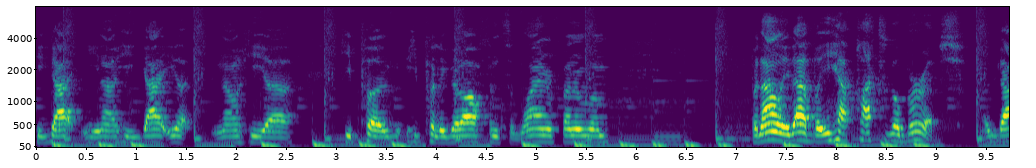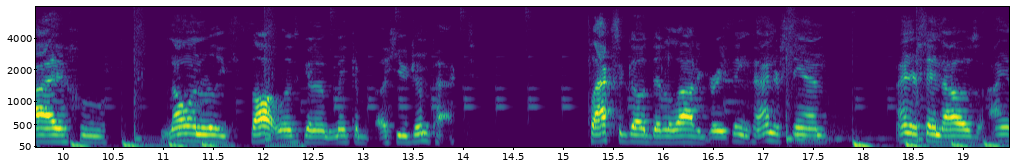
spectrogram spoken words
He got, you know, he got, you know, he uh, he put he put a good offensive line in front of him. But not only that, but he had Plaxico Burress, a guy who no one really thought was to make a, a, huge impact. Plaxico did a lot of great things. I understand. I understand that was I,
